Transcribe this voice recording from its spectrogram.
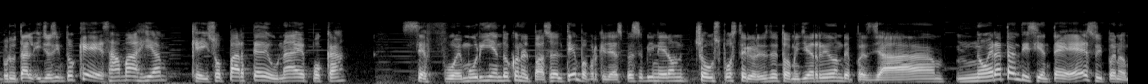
brutal. Y yo siento que esa magia que hizo parte de una época se fue muriendo con el paso del tiempo, porque ya después vinieron shows posteriores de Tommy Jerry donde pues ya no era tan diciente eso y bueno,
